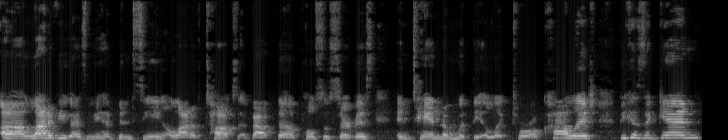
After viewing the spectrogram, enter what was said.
Uh, a lot of you guys may have been seeing a lot of talks about the Postal Service in tandem with the Electoral College because, again,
